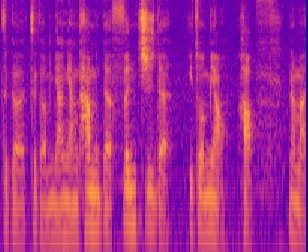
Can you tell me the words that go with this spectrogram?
这个这个娘娘他们的分支的一座庙。好，那么。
